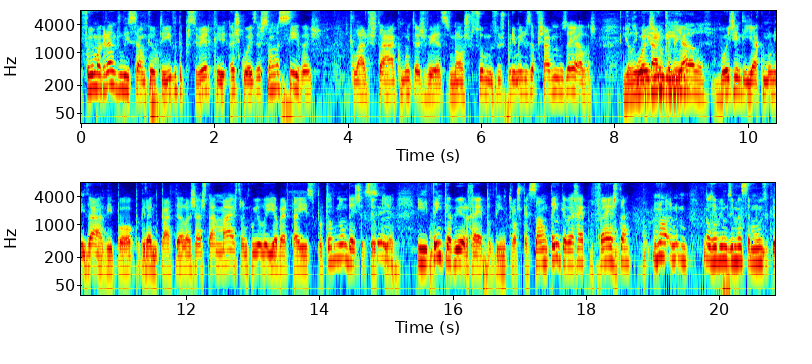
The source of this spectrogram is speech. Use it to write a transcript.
foi uma grande lição que eu tive de perceber que as coisas são acessíveis. Claro está que muitas vezes nós somos os primeiros a fecharmos-nos a elas. E a limitar o caminho delas. hoje em dia a comunidade hip hop, grande parte dela, já está mais tranquila e aberta a isso, porque ele não deixa de ser o que é. E tem que haver rap de introspeção, tem que haver rap de festa. Nó- Nós, ouvimos imensa música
